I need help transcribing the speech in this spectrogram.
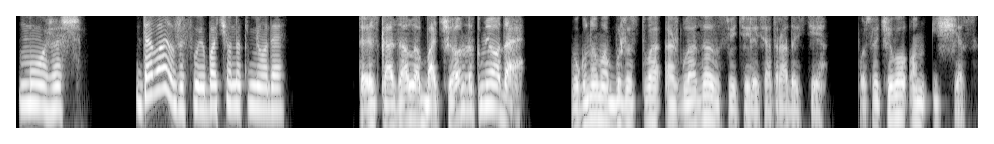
«Можешь. Давай уже свой бочонок меда». «Ты сказала бочонок меда?» У гнома божества аж глаза засветились от радости, после чего он исчез.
